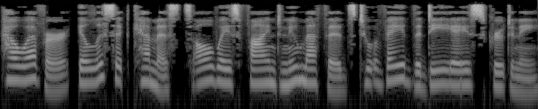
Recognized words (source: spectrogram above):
However, illicit chemists always find new methods to evade the DEA's scrutiny.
